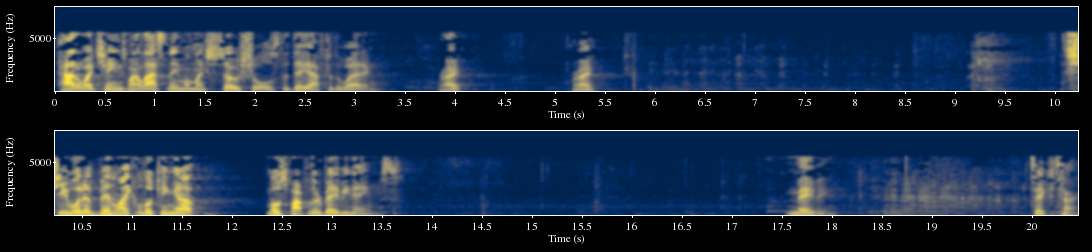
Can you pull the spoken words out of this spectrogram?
how do I change my last name on my socials the day after the wedding? Right? right? She would have been like looking up most popular baby names. Maybe. Take your time.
